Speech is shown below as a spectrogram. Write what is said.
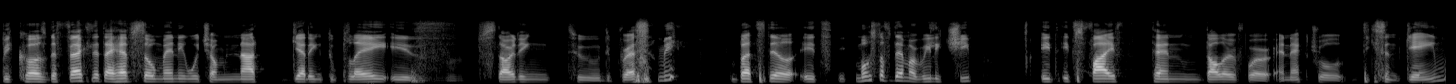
because the fact that I have so many which I'm not getting to play is starting to depress me. But still, it's most of them are really cheap. It, it's five ten dollar for an actual decent game.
